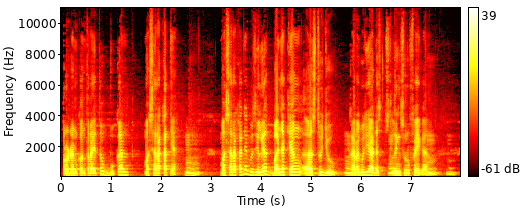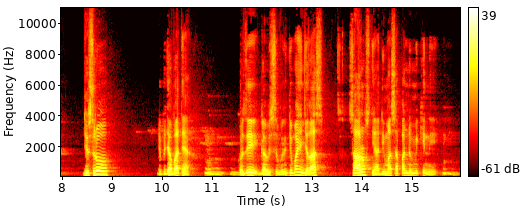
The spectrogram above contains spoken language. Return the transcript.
Pro dan kontra itu bukan masyarakatnya. Hmm. Masyarakatnya gue sih lihat banyak yang eh, setuju karena gue ada link survei kan. Hmm. Hmm. Justru di pejabatnya Hmm. Hmm. Gue sih gak bisa sebutin, cuma yang jelas seharusnya di masa pandemik ini, Hmm.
